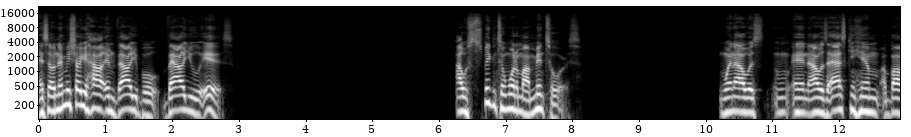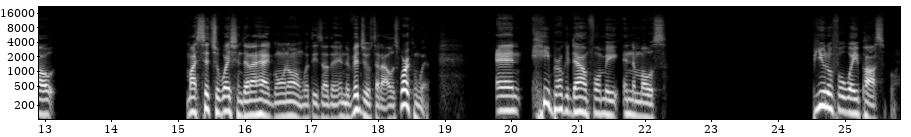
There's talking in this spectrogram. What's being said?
And so let me show you how invaluable value is. I was speaking to one of my mentors when I was, and I was asking him about my situation that I had going on with these other individuals that I was working with. And he broke it down for me in the most beautiful way possible.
